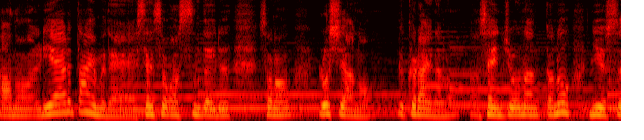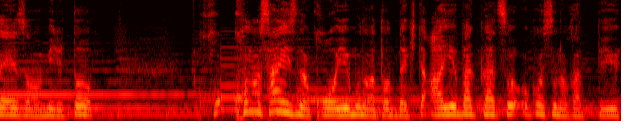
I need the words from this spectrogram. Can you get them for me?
あのリアルタイムで戦争が進んでいるそのロシアのウクライナの戦場なんかのニュース映像を見るとこのサイズのこういうものが飛んできてああいう爆発を起こすのかっていう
